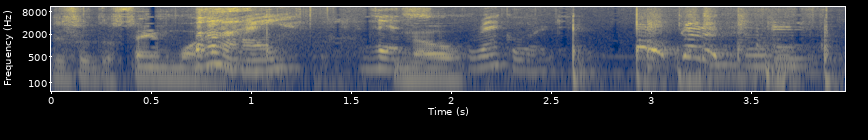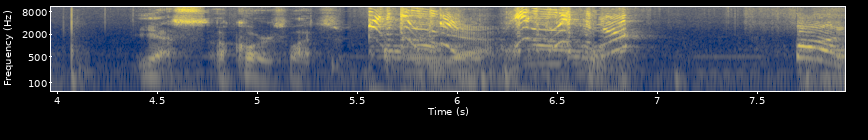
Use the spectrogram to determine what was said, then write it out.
this is the same one. Buy this No. record. Yes, of course. Watch. Yeah. One,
